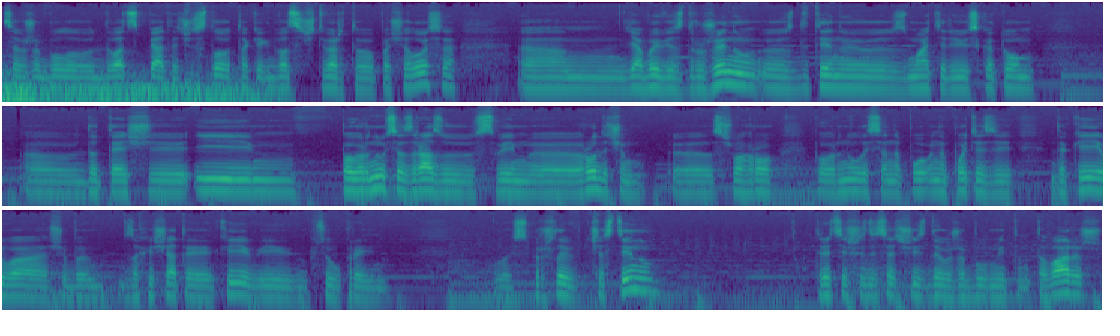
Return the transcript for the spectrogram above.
Це вже було 25 число, так як 24-го почалося. Ем, Я вивіз дружину е, з дитиною, з матір'ю, з котом е, до тещі і повернувся зразу своїм е, родичем е, з Швагро. Повернулися на по- на потязі до Києва, щоб захищати Київ і всю Україну. Ось прийшли в частину 3066, де вже був мій там товариш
